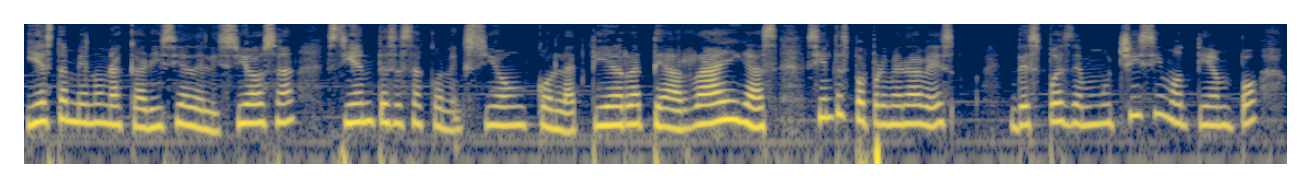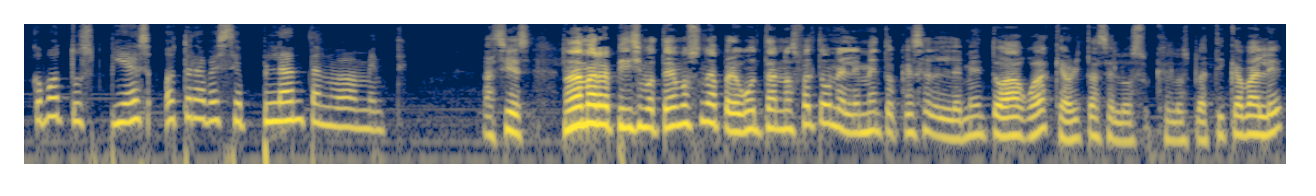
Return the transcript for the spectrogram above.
Y es también una caricia deliciosa, sientes esa conexión con la tierra, te arraigas, sientes por primera vez después de muchísimo tiempo como tus pies otra vez se plantan nuevamente. Así es. Nada más rapidísimo, tenemos una pregunta, nos falta un elemento que es el elemento agua, que ahorita se los, que los platica Vale,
